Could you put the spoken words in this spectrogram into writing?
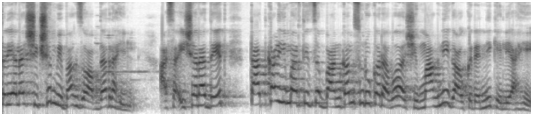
तर याला शिक्षण विभाग जबाबदार राहील असा इशारा देत तात्काळ इमारतीचं बांधकाम सुरू करावं अशी मागणी गावकऱ्यांनी केली आहे.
